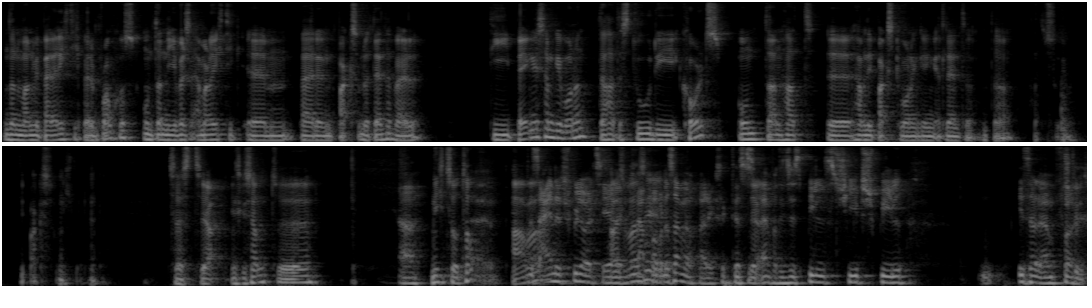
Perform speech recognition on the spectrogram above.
Und dann waren wir beide richtig bei den Broncos und dann jeweils einmal richtig ähm, bei den Bucks und Atlanta, weil die Bengals haben gewonnen. Da hattest du die Colts und dann hat, äh, haben die Bucks gewonnen gegen Atlanta und da hattest du die Bucks und nicht Atlanta. Das heißt, ja, insgesamt äh, ja, nicht so top. Äh, aber das eine Spiel war jetzt sehr Also knapp, aber das haben wir auch beide gesagt. Das Ja. ist einfach dieses Bills-Chiefs-Spiel ist halt einfach, Stimmt.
